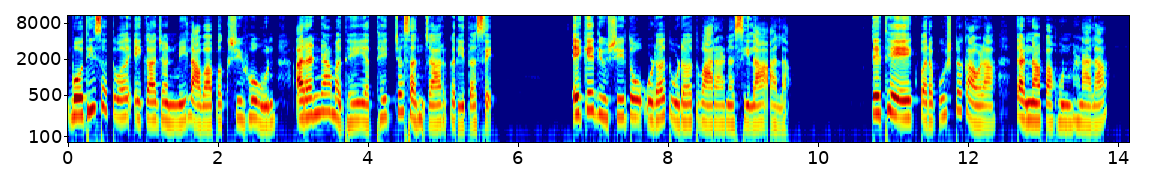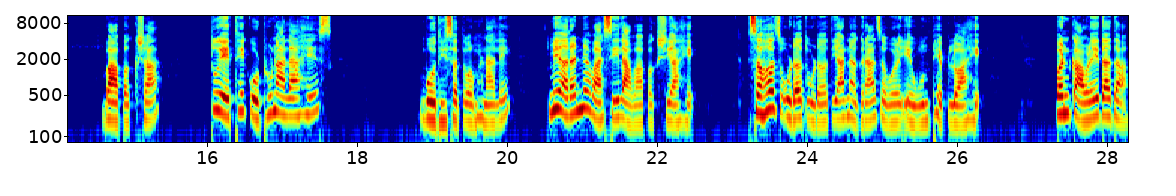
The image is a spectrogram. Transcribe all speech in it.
बोधिसत्व एका जन्मी लावापक्षी होऊन अरण्यामध्ये यथेच्छ संचार करीत असे. एके दिवशी तो उडत उडत वाराणसीला आला. तेथे एक परपुष्ट कावळा त्यांना पाहून म्हणाला बा पक्षा तू येथे कोठून आला आहेस? बोधिसत्व म्हणाले मी अरण्यवासी लावापक्षी आहे. सहज उडत उडत या नगराजवळ येऊन ठेपलो आहे. पण कावळे दादा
